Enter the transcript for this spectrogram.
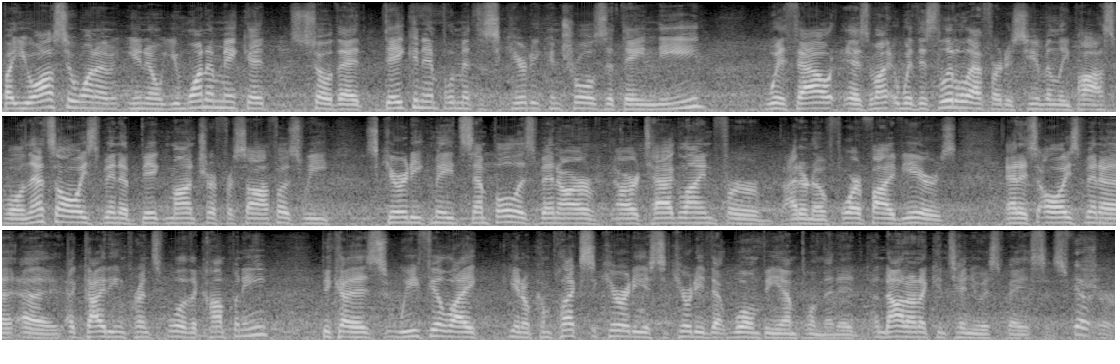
but you also want to, you know, you want to make it so that they can implement the security controls that they need without as much, with as little effort as humanly possible. And that's always been a big mantra for Sophos. We, security made simple has been our, our tagline for, I don't know, four or five years. And it's always been a, a, a guiding principle of the company because we feel like you know, complex security is security that won't be implemented, not on a continuous basis, for yeah, sure.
